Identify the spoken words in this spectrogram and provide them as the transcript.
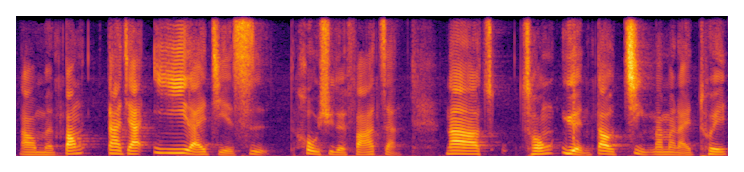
那我们帮大家一一来解释后续的发展。那从远到近慢慢来推，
